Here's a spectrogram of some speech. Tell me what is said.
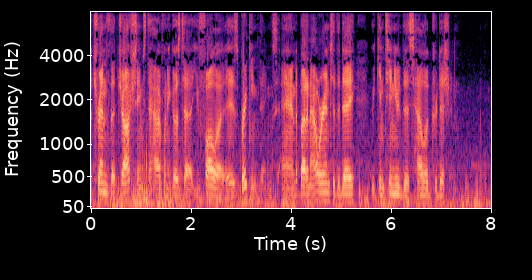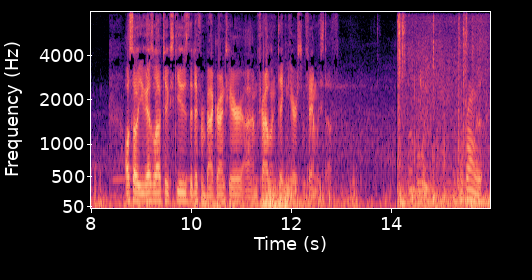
The trends that Josh seems to have when he goes to Eufaula is breaking things. And about an hour into the day, we continued this hallowed tradition. Also, you guys will have to excuse the different background here. I'm traveling, taking care of some family stuff. Unbelievable. What's wrong with it?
